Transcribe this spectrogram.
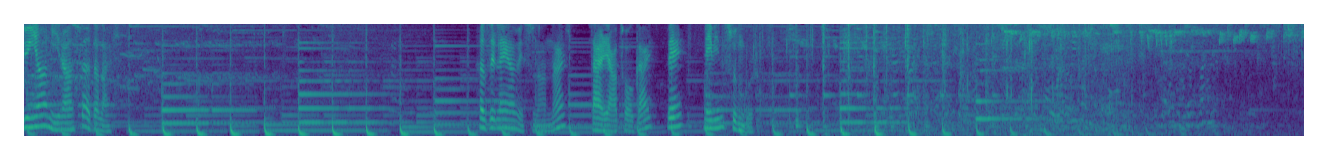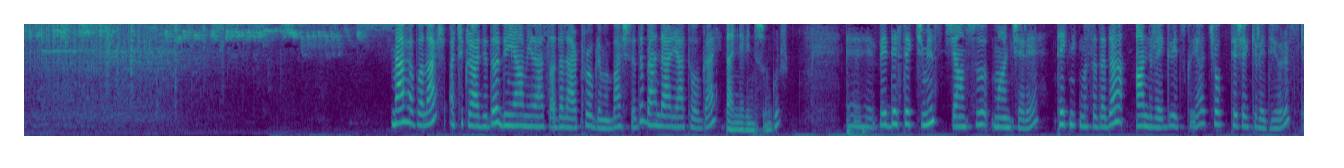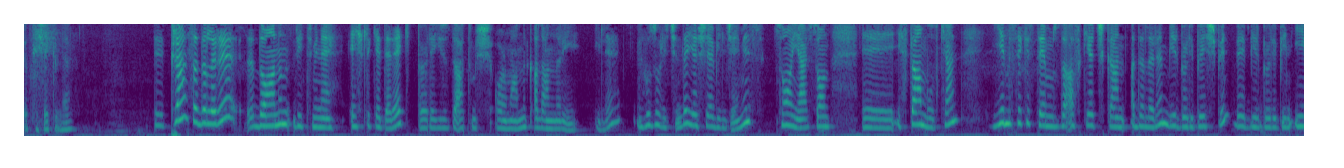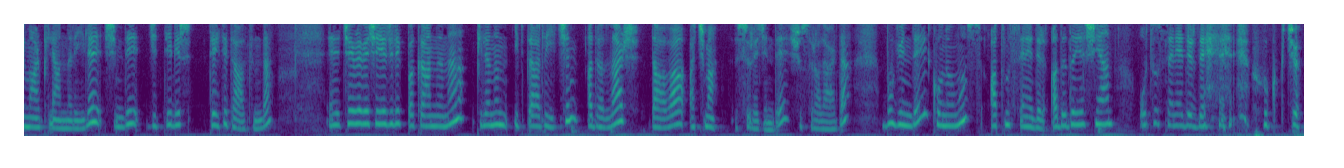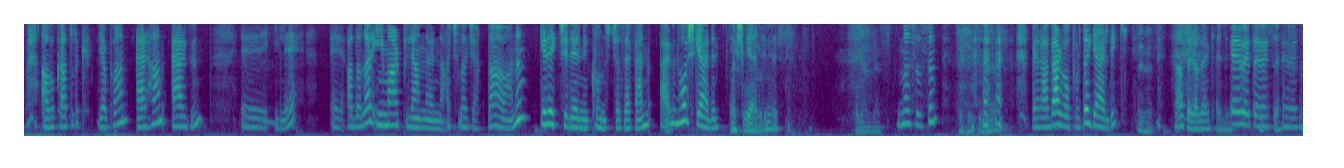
Dünya Mirası Adalar. Hazırlayan ve sunanlar Derya Tolgay ve Nevin Sungur Merhabalar, Açık Radyo'da Dünya Mirası Adalar programı başladı. Ben Derya Tolgay. Ben Nevin Sungur. Ee, ve destekçimiz Cansu Mançere. Teknik Masada da Andre Gritsku'ya çok teşekkür ediyoruz. Çok teşekkürler. Ee, Prens Adaları doğanın ritmine eşlik ederek böyle yüzde altmış ormanlık alanları ile huzur içinde yaşayabileceğimiz son yer, son e, İstanbul'ken 28 Temmuz'da askıya çıkan adaların 1 bölü 5 bin ve 1 bölü 1000 imar planları ile şimdi ciddi bir tehdit altında. Ee, Çevre ve Şehircilik Bakanlığı'na planın iptali için adalılar dava açma sürecinde şu sıralarda. Bugün de konuğumuz 60 senedir adada yaşayan 30 senedir de hukukçu avukatlık yapan Erhan Ergün e, ile e, adalar imar planlarına açılacak davanın gerekçelerini konuşacağız efendim. Ergün hoş geldin. Hoş, hoş geldiniz. Kolay gelsin. Nasılsın? Teşekkürler. beraber vapurda geldik. Evet. Ha beraber geldiniz. Evet evet Güzel. evet.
